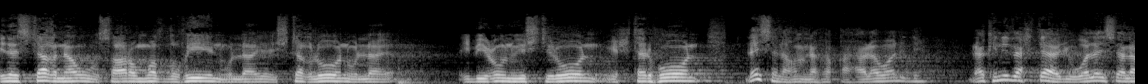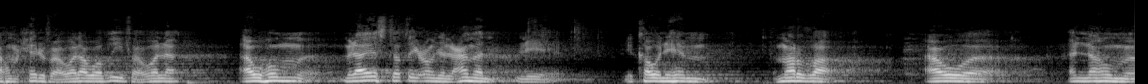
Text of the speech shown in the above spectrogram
إذا استغنوا صاروا موظفين ولا يشتغلون ولا يبيعون ويشترون ويحترفون ليس لهم نفقة على والدهم. لكن إذا احتاجوا وليس لهم حرفة ولا وظيفة ولا أو هم لا يستطيعون العمل لكونهم مرضى أو أنهم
